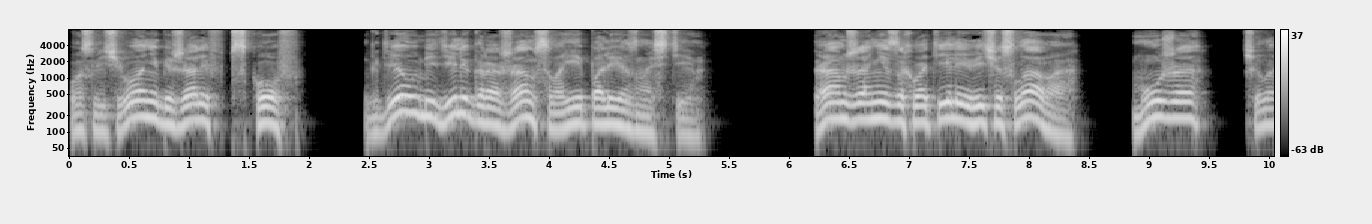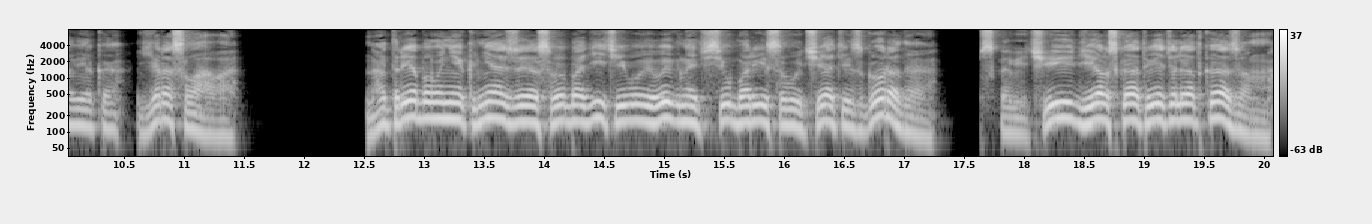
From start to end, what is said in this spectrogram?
после чего они бежали в Псков, где убедили горожан в своей полезности. Там же они захватили Вячеслава, мужа человека Ярослава. На требование князя освободить его и выгнать всю Борисову чать из города псковичи дерзко ответили отказом,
